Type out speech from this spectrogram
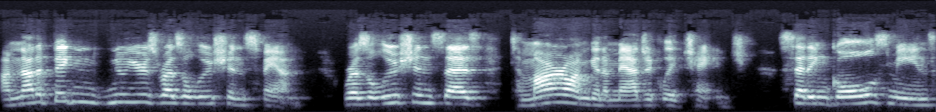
I'm not a big New Year's resolutions fan. Resolution says, tomorrow I'm going to magically change. Setting goals means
